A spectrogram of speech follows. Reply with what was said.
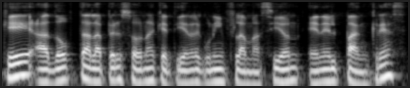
que adopta la persona que tiene alguna inflamación en el páncreas.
